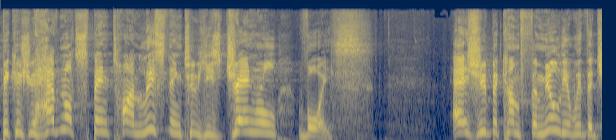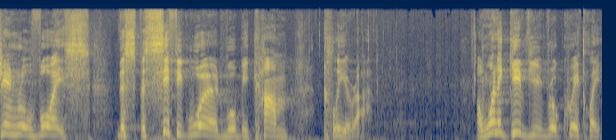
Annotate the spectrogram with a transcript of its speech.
because you have not spent time listening to his general voice. As you become familiar with the general voice, the specific word will become clearer. I want to give you, real quickly,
